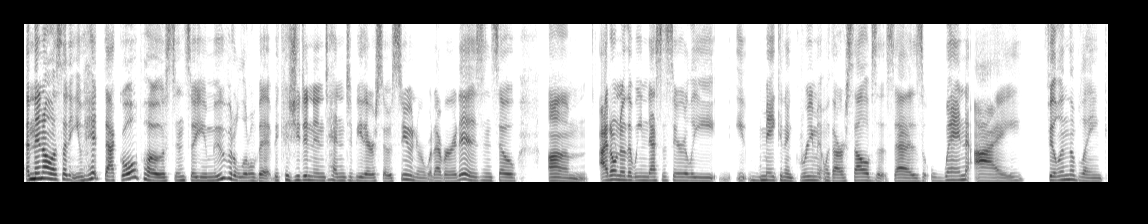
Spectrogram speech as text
And then all of a sudden you hit that goalpost and so you move it a little bit because you didn't intend to be there so soon or whatever it is. And so um I don't know that we necessarily make an agreement with ourselves that says when I fill in the blank,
